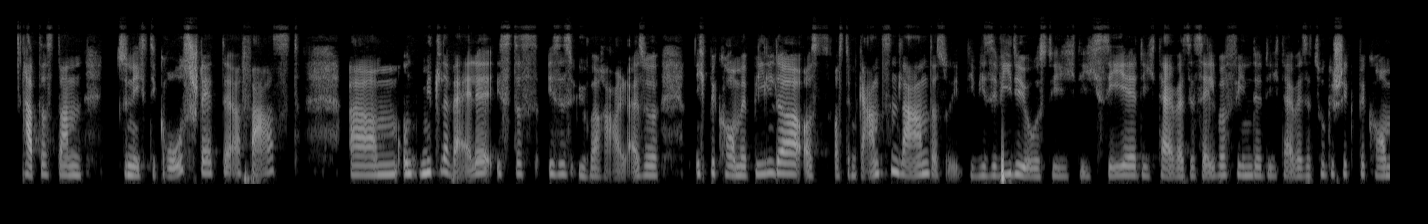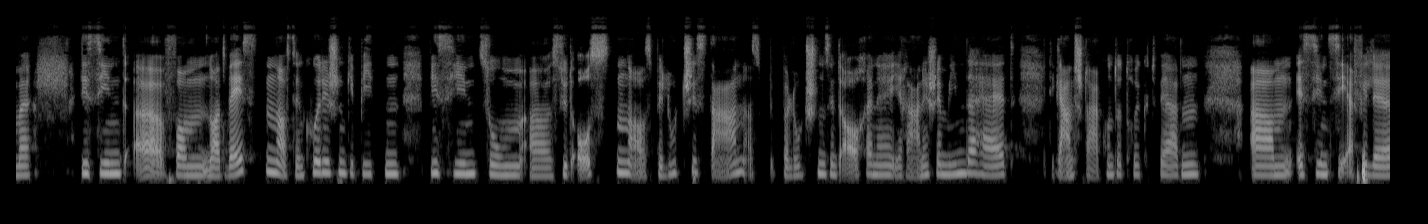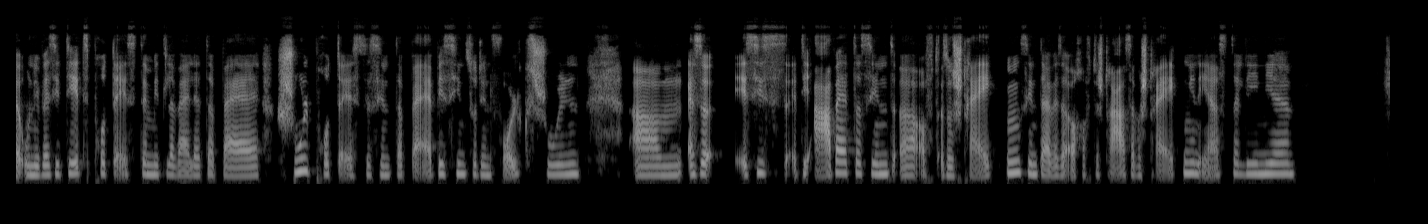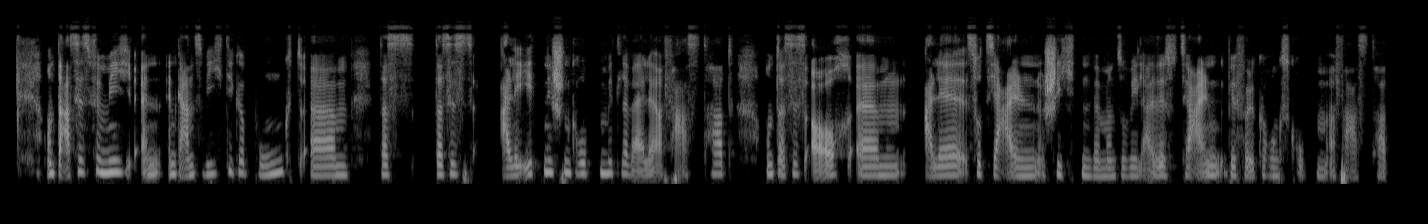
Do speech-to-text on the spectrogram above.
hat das dann zunächst die Großstädte erfasst ähm, und mittlerweile ist, das, ist es überall. Also ich bekomme Bilder aus, aus dem ganzen Land, also die, diese Videos, die ich, die ich sehe, die ich teilweise selber finde, die ich teilweise zugeschickt bekomme, die sind äh, vom Nordwesten, aus den kurdischen Gebieten bis hin zum äh, Südosten, aus Belutschistan. Also Balutschen sind auch eine iranische Minderheit, die ganz stark unterdrückt werden. Ähm, es sind sehr viele Universitätsproteste mittlerweile dabei, Schulproteste sind dabei, bis hin zu den Volksschulen. Ähm, also es ist, die Arbeiter sind äh, oft, also Streiken, sind teilweise auch auf der Straße, aber Streiken in erster Linie. Und das ist für mich ein, ein ganz wichtiger Punkt, ähm, dass, dass es alle ethnischen Gruppen mittlerweile erfasst hat und dass es auch ähm, alle sozialen Schichten, wenn man so will, alle sozialen Bevölkerungsgruppen erfasst hat.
